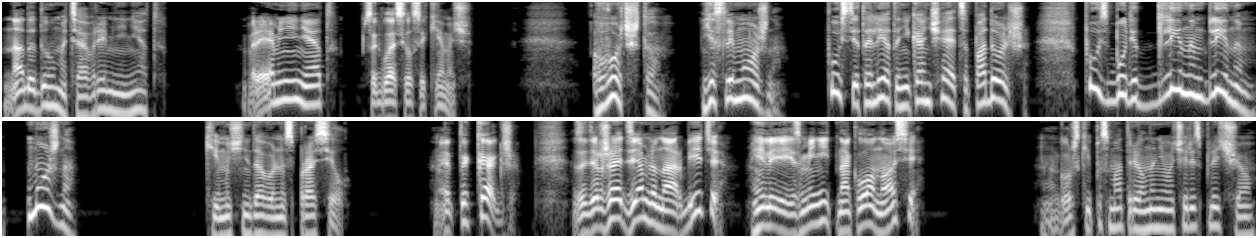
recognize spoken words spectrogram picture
Надо думать, а времени нет». «Времени нет», — согласился Кимыч. «Вот что, если можно, Пусть это лето не кончается подольше. Пусть будет длинным-длинным. Можно?» Кимыч недовольно спросил. «Это как же? Задержать Землю на орбите? Или изменить наклон оси?» Горский посмотрел на него через плечо.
